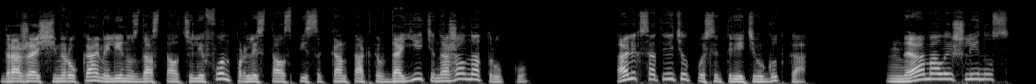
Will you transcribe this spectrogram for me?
Дрожащими руками Линус достал телефон, пролистал список контактов до Йети, нажал на трубку. Алекс ответил после третьего гудка. «Да, малыш Линус».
